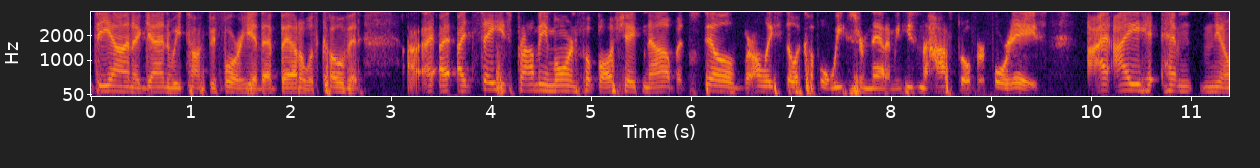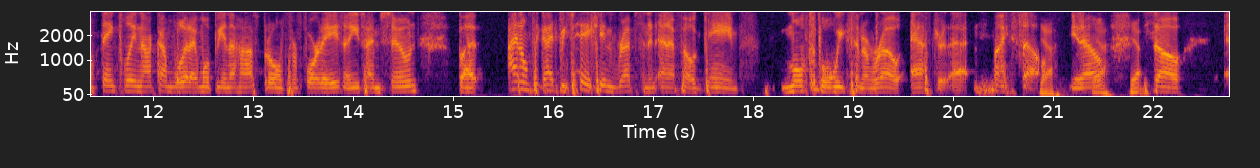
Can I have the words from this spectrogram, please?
Dion again. We talked before. He had that battle with COVID. I, I'd say he's probably more in football shape now, but still, we're only still a couple weeks from that. I mean, he's in the hospital for four days. I, I haven't, you know, thankfully, knock on wood, I won't be in the hospital for four days anytime soon. But I don't think I'd be taking reps in an NFL game multiple weeks in a row after that myself. Yeah. You know, Yeah, yeah. so uh,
